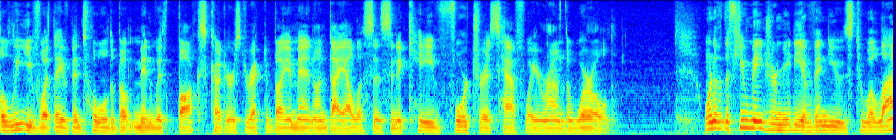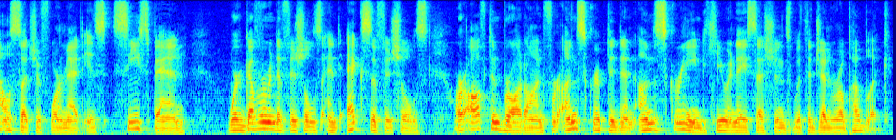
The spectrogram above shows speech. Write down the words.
believe what they've been told about men with box cutters directed by a man on dialysis in a cave fortress halfway around the world. One of the few major media venues to allow such a format is C-SPAN, where government officials and ex-officials are often brought on for unscripted and unscreened Q&A sessions with the general public.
